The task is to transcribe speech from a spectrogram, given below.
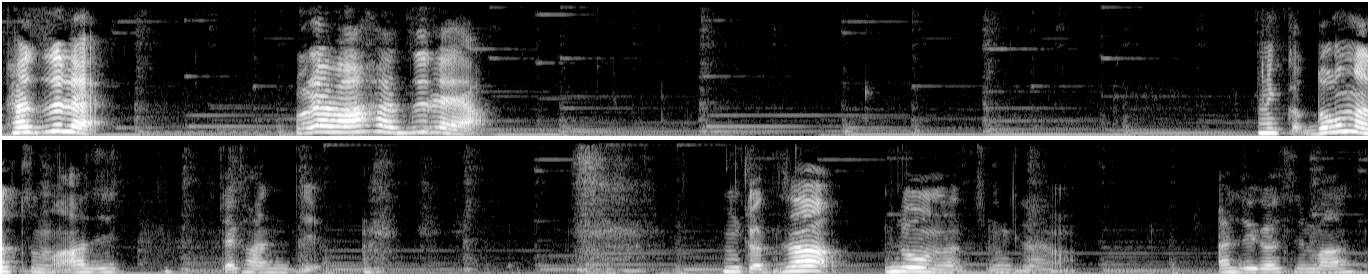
外れ。これは外れや。なんかドーナツの味って感じ。なんかザ・ドーナツみたいな味がします。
